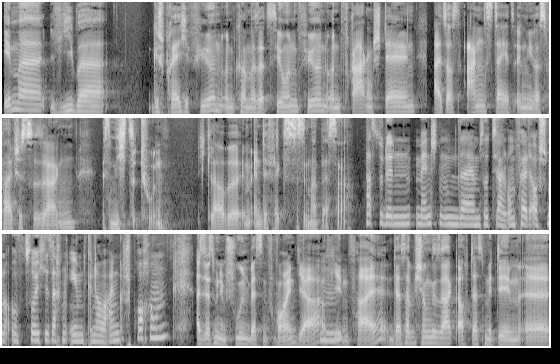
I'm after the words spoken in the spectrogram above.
immer lieber Gespräche führen und Konversationen führen und Fragen stellen, als aus Angst, da jetzt irgendwie was Falsches zu sagen, es nicht zu tun. Ich glaube, im Endeffekt ist es immer besser. Hast du denn Menschen in deinem sozialen Umfeld auch schon auf solche Sachen eben genauer angesprochen? Also das mit dem schwulen besten Freund, ja, Mhm. auf jeden Fall. Das habe ich schon gesagt. Auch das mit dem, äh,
